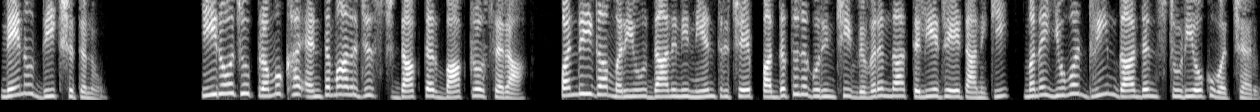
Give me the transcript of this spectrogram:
నేను దీక్షితను. ఈరోజు ప్రముఖ ఎంటమాలజిస్ట్ డాక్టర్ బాక్ట్రోసెరా పండుగ మరియు దానిని నియంత్రించే పద్ధతుల గురించి వివరంగా తెలియజేయటానికి మన యువ డ్రీమ్ గార్డెన్ స్టూడియోకు వచ్చారు.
